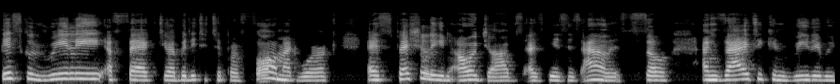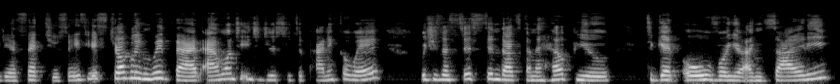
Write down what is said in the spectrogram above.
this could really affect your ability to perform at work, especially in our jobs as business analysts. So anxiety can really, really affect you. So if you're struggling with that, I want to introduce you to Panic Away, which is a system that's going to help you to get over your anxiety.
